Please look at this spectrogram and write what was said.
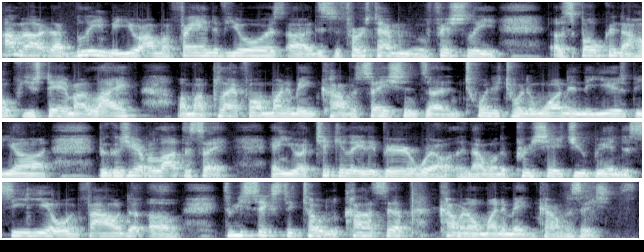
I'm uh, believe me, you, I'm a fan of yours. Uh, this is the first time we've officially uh, spoken. I hope you stay in my life on my platform, Money Making Conversations, uh, in 2021 and the years beyond, because you have a lot to say and you articulate it very well. And I want to appreciate you being the CEO and founder of 360 Total Concept coming on Money Making Conversations.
